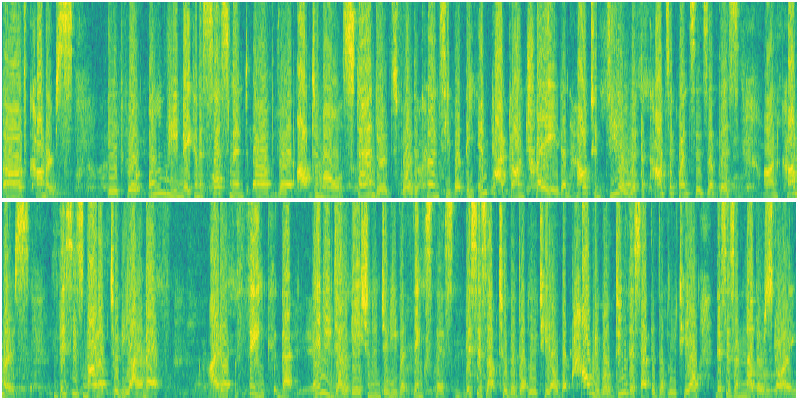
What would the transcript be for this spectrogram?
of commerce. It will only make an assessment of the optimal standards for the currency, but the impact on trade and how to deal with the consequences of this on commerce, this is not up to the IMF. I don't think that any delegation in Geneva thinks this. This is up to the WTO. But how we will do this at the WTO, this is another story.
